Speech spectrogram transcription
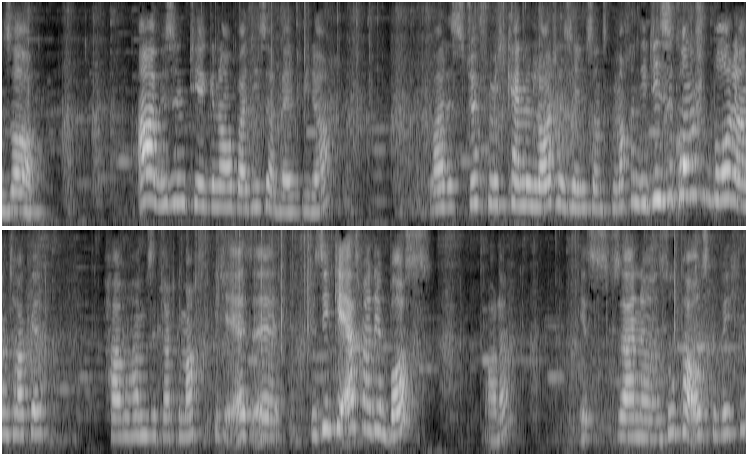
so. Ah, wir sind hier genau bei dieser Welt wieder. Weil es dürfen mich keine Leute sehen, sonst machen die diese komischen Bodenattacke. Haben, haben sie gerade gemacht. Ich äh, äh, besiege erstmal den Boss. Warte. Jetzt ist seine super ausgewichen.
